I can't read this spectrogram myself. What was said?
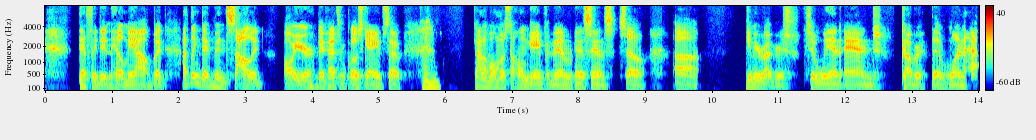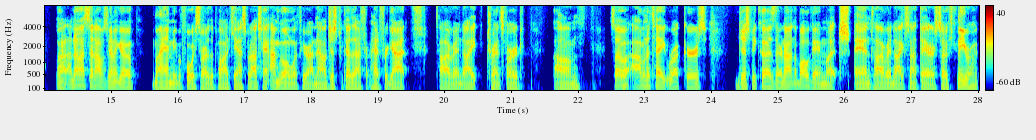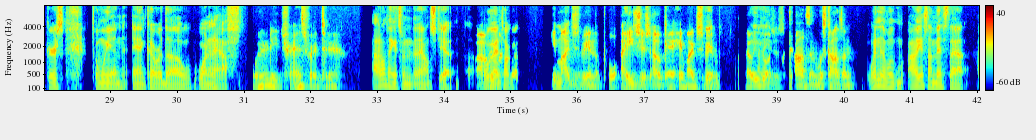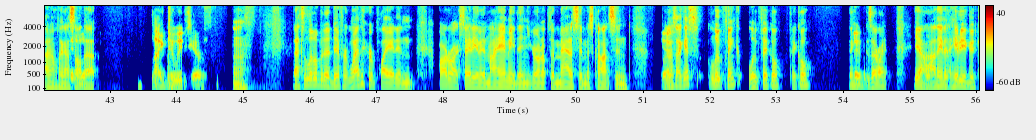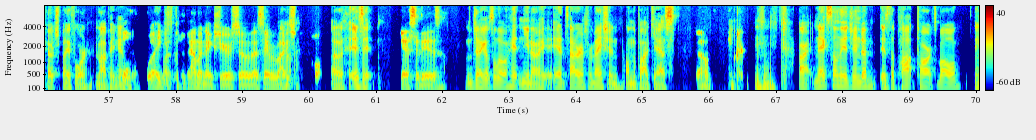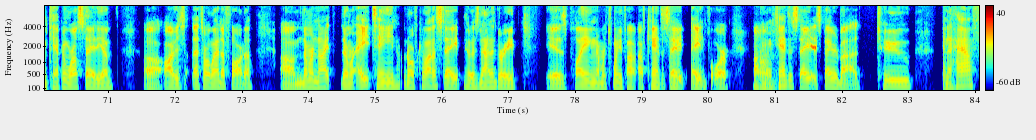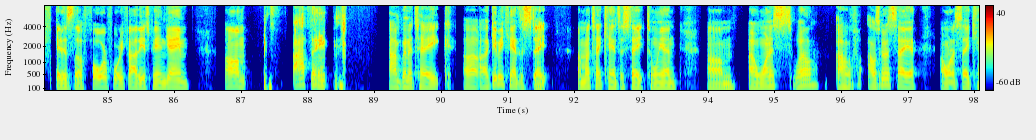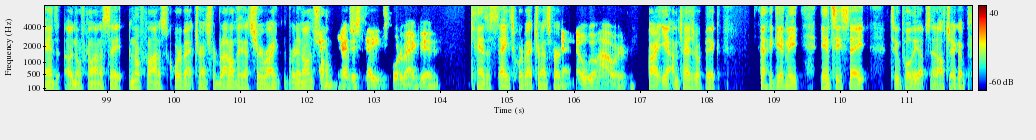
definitely didn't help me out. But I think they've been solid all year. They've had some close games, so Mhm. kind of almost a home game for them in a sense. So, uh, give me Rutgers to win and cover the one and a half. I know I said I was going to go Miami before we started the podcast, but I'll change. I'm going with you right now just because I f- had forgot Tyler Van Dyke transferred. Um, so I'm going to take Rutgers just because they're not in a ball game much, and Tyler Van Dyke's not there. So give me Rutgers to win and cover the one and a half. Where did he transfer to? I don't think it's been announced yet. Uh, We're he, going might, to talk about. he might just be in the pool. He's just okay. He might just be. In the, no, he's I just- Wisconsin. Wisconsin, When uh, the, I guess I missed that. I don't think I saw that. like two weeks ago. Mm. That's a little bit of different weather playing in Hard Rock Stadium in Miami than you're going up to Madison, Wisconsin. Yeah. Because I guess Luke Fink, Luke Fickell, Fickell, Think- is that right? Yeah, I think that he'd be a good coach to play for, in my opinion. Yeah. Well, he gets to Bama next year, so that's everybody's. Uh, oh, is it? Yes, it is. Jacob's a little hitting, you know, insider information on the podcast. Yeah. Mhm. All right. Next on the agenda is the Pop Tarts Bowl in Camping World Stadium. Uh, obviously, that's Orlando, Florida. Um, number nine, number eighteen, North Carolina State, who is nine and three, is playing number twenty-five, Kansas State, eight and four. Um, Kansas State is favored by a two and a half. It is the four forty-five ESPN game. Um, I think I'm gonna take. Uh, give me Kansas State. I'm gonna take Kansas State to win. Um, I want to. Well, I, I was going to say I want to say Kansas, uh, North Carolina State, North Carolina's quarterback transferred, but I don't think that's true, right? Brennan Armstrong. Kansas State's quarterback did. Kansas State's quarterback transferred. Yeah, no Will Howard. All right, yeah, I'm changing my pick. Give me NC State to pull the upset off, Jacob.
